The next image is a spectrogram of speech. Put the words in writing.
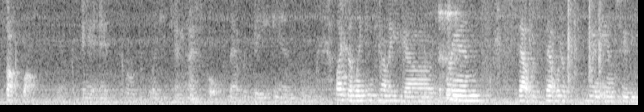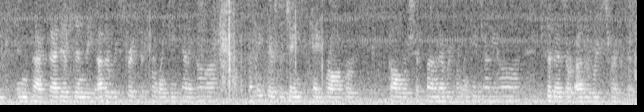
softball and, and for Lincoln County High School. That would be in, Like the Lincoln County uh, Friends, that would, that would have went into the, in fact, that is in the other restricted for Lincoln County High. I think there's a James K. Roberts scholarship fund over to Lincoln County High, so those are other restricted.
